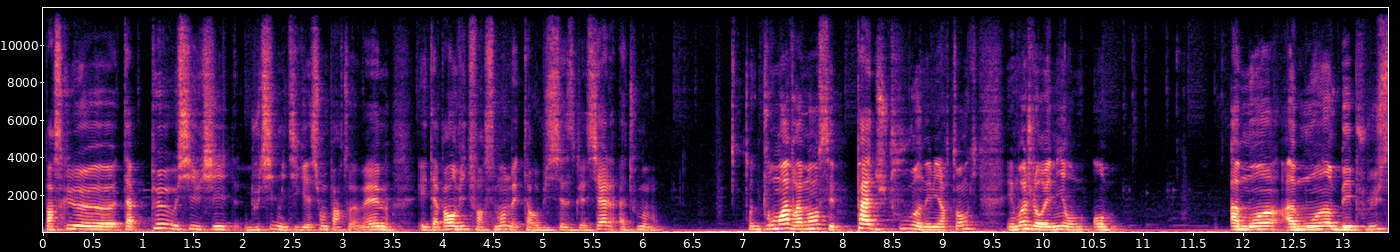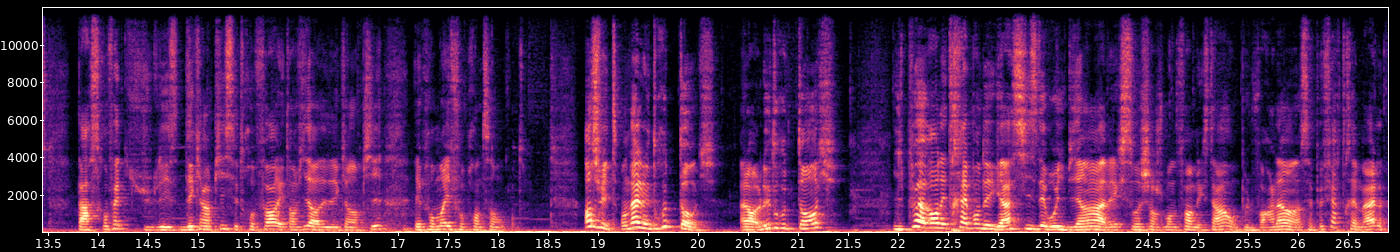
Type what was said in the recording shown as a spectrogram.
Parce que euh, t'as peu aussi d'outils de mitigation par toi-même et t'as pas envie de forcément de mettre ta robustesse glaciale à tout moment. Donc pour moi, vraiment, c'est pas du tout un des meilleurs tanks. Et moi, je l'aurais mis en, A-, A-, moins, B+, parce qu'en fait, tu, les dégâts impies, c'est trop fort et t'as envie d'avoir des. Et pour moi, il faut prendre ça en compte. Ensuite, on a le Druid Tank. Alors, le Druid Tank, il peut avoir des très bons dégâts s'il se débrouille bien avec son changement de forme, etc. On peut le voir là, hein, ça peut faire très mal.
